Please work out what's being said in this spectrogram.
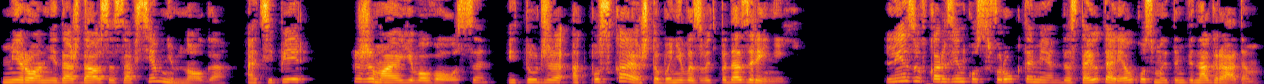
Мирон не дождался совсем немного, а теперь сжимаю его волосы и тут же отпускаю, чтобы не вызвать подозрений. Лезу в корзинку с фруктами, достаю тарелку с мытым виноградом.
